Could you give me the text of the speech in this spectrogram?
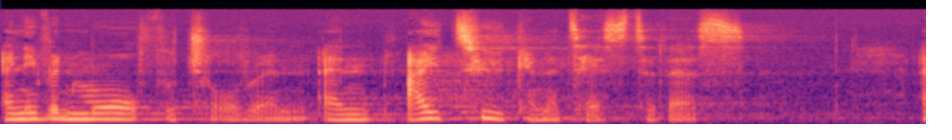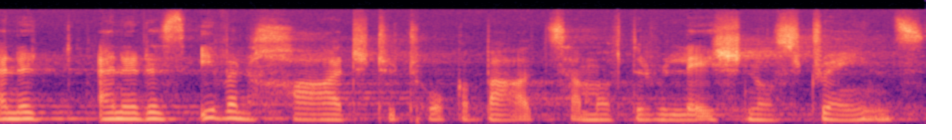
and even more for children. And I too can attest to this. And it, and it is even hard to talk about some of the relational strains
